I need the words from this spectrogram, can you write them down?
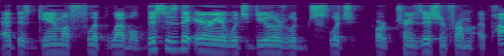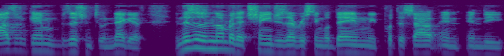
at this gamma flip level. This is the area which dealers would switch or transition from a positive gamma position to a negative. And this is a number that changes every single day, and we put this out in, in the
